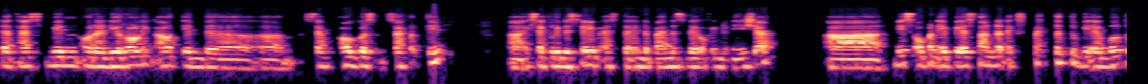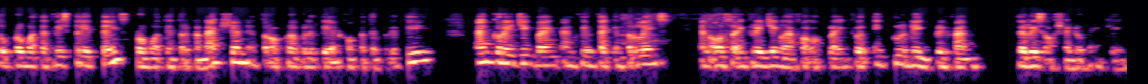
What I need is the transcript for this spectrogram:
that has been already rolling out in the um, August 17, uh, exactly the same as the Independence Day of Indonesia. Uh, this open API standard expected to be able to promote at least three things, promote interconnection, interoperability, and compatibility, encouraging bank and fintech interlinks, and also encouraging level of playing field, including prevent the risk of shadow banking.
